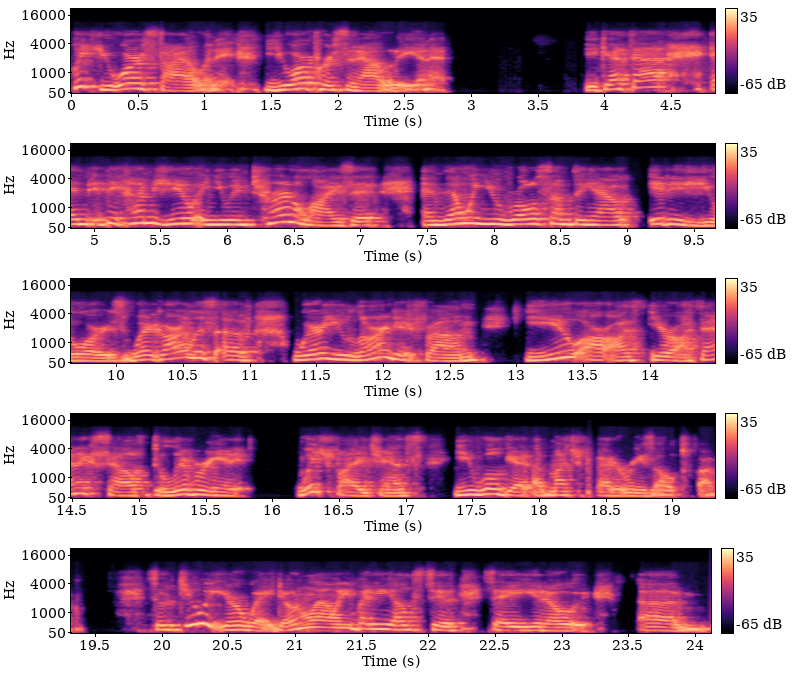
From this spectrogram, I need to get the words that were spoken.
Put your style in it, your personality in it. You get that? And it becomes you and you internalize it. And then when you roll something out, it is yours. Regardless of where you learned it from, you are your authentic self delivering it which by chance you will get a much better result from. So do it your way. Don't allow anybody else to say, you know, um,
